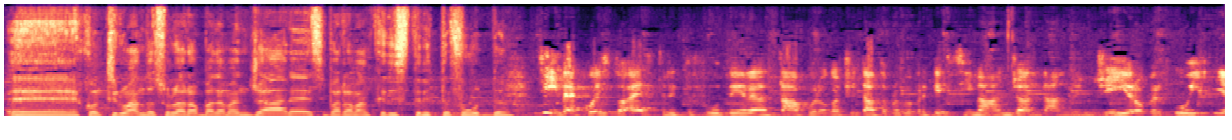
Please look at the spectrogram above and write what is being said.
Eh, continuando sulla roba da mangiare si parlava anche di street food. Sì beh questo è street food in realtà quello che ho citato proprio perché si mangia andando in giro per cui gli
